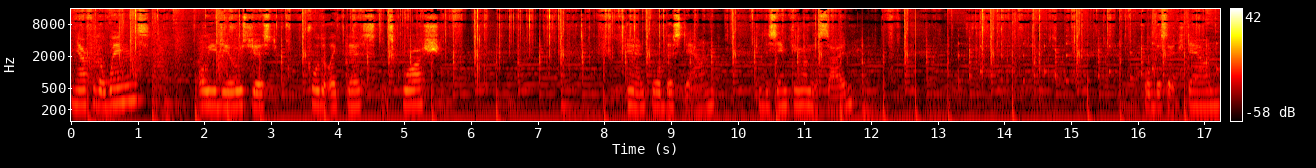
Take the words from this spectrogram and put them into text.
Now for the wings, all you do is just fold it like this and squash. And fold this down. Do the same thing on this side. Fold this edge down.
